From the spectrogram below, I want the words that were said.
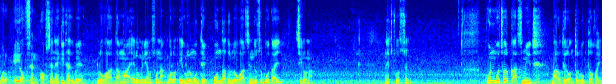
বলো। এই অপশান অপশান একই থাকবে, লোহা, তামা, অ্যালুমিনিয়াম, সোনা। বলো, এগুলোর মধ্যে কোন ধাতুর ব্যবহার সিন্ধু সভ্যতায় ছিল না? নেক্সট কোশ্চেন কোন বছর কাশ্মীর ভারতের অন্তর্ভুক্ত হয়?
